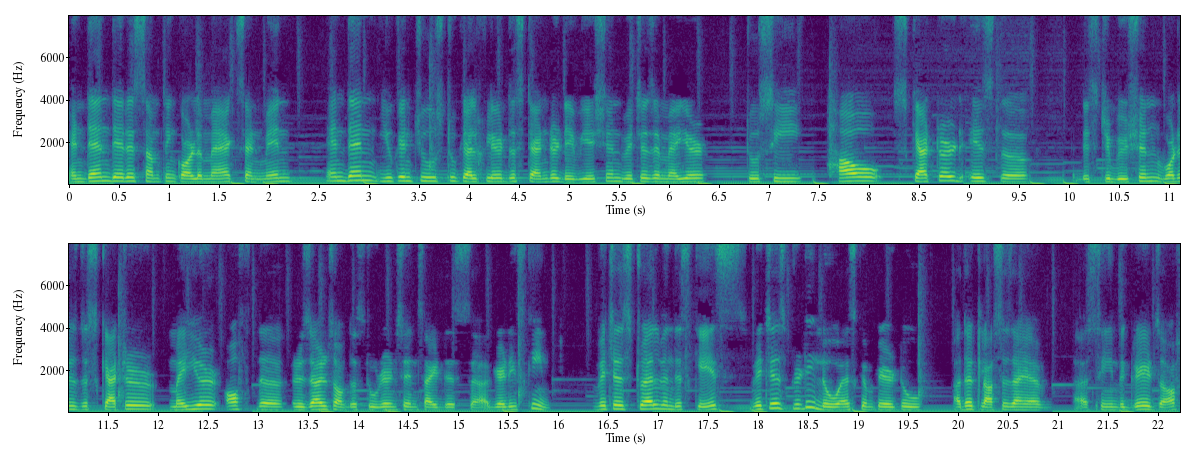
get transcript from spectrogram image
And then there is something called a max and min. And then you can choose to calculate the standard deviation which is a measure to see how scattered is the distribution what is the scatter measure of the results of the students inside this uh, grading scheme which is 12 in this case which is pretty low as compared to other classes i have uh, seen the grades of.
